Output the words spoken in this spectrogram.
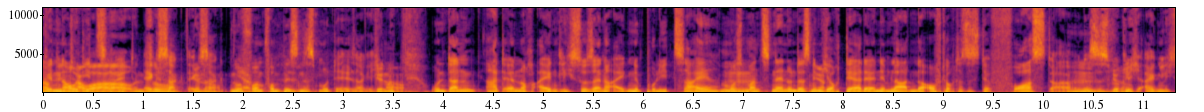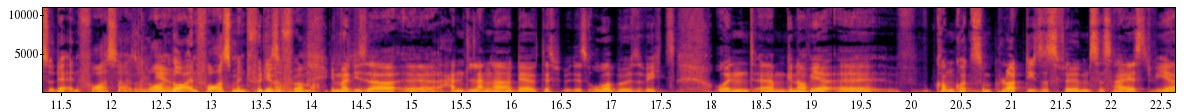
auch genau die Zeit. Und exakt, so. exakt. Genau. Nur ja. vom, vom Businessmodell, sage ich Genau. mal. Und dann hat er noch eigentlich so seine eigene Polizei, muss man es nennen. Und das ist nämlich Mhm. Ja. auch der, der in dem Laden da auftaucht. Das ist der Forster. das ist genau. wirklich eigentlich so der Enforcer, also Law, Ja. Law Enforcement für diese Genau. Firma. Immer dieser äh, Handlanger der, des, des Oberbösewichts. Und ähm, genau, wir äh, kommen kurz zum Plot dieses Films. Das heißt, wir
